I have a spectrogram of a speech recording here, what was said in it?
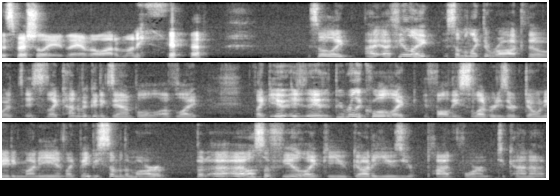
especially they have a lot of money So like, I, I feel like someone like The Rock though, it's, it's like kind of a good example of like, like it, it, it'd be really cool like if all these celebrities are donating money and like maybe some of them are, but I, I also feel like you got to use your platform to kind of.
